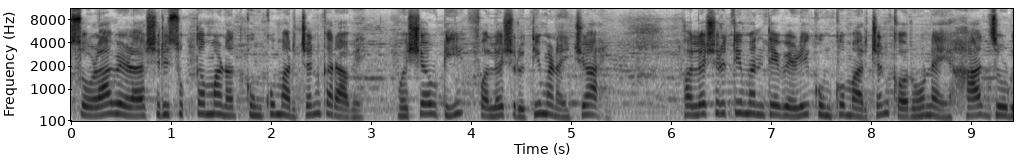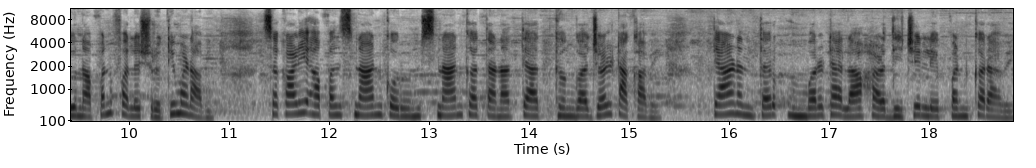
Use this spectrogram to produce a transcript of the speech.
सोळा वेळा श्रीसुक्त म्हणत कुंकुमार्चन करावे व शेवटी फलश्रुती म्हणायची आहे. फलश्रुती म्हणते वेळी कुंकुमार्चन करू नये हात जोडून आपण फलश्रुती म्हणावी. सकाळी आपण स्नान करून स्नान करताना त्यात गंगाजल टाकावे. त्यानंतर उंबरठ्याला हळदीचे लेपन करावे.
